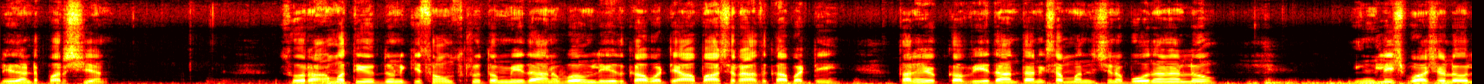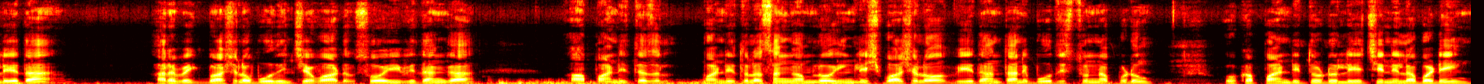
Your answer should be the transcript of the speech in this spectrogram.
లేదంటే పర్షియన్. సో రామతీర్థునికి సంస్కృతం మీద అనుభవం లేదు కాబట్టి ఆ భాష రాదు కాబట్టి తన యొక్క వేదాంతానికి సంబంధించిన బోధనలు ఇంగ్లీష్ భాషలో లేదా అరబిక్ భాషలో బోధించేవాడు. సో ఈ విధంగా ఆ పండిత పండితుల సంఘంలో ఇంగ్లీష్ భాషలో వేదాంతాన్ని బోధిస్తున్నప్పుడు ఒక పండితుడు లేచి నిలబడి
